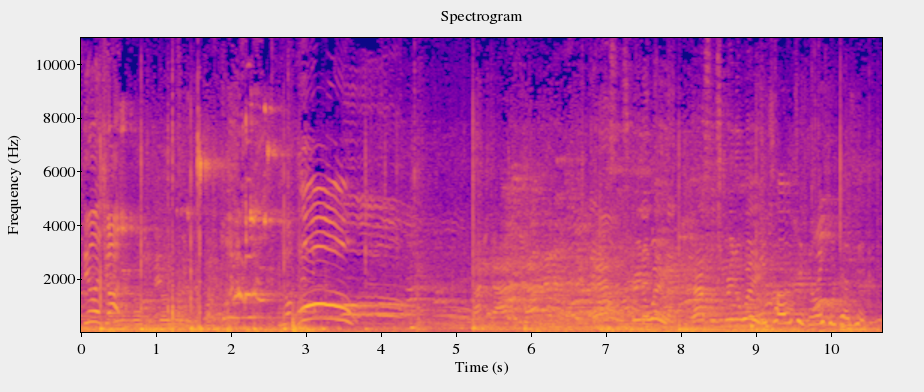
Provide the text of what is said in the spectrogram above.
Steal a shot. Pass the screen away. The screen told him to do it, he does it.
